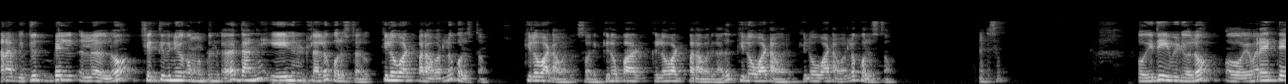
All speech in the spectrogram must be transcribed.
మన విద్యుత్ బిల్లలో శక్తి వినియోగం ఉంటుంది కదా దాన్ని ఏ యూనిట్లలో కొలుస్తారు? కిలోవాట్ పర్ అవర్లో కొలుస్తాం. Kilowatt hour sorry kilo kilowatt per hour కాదు కిలోవాట్ అవర్ కిలోవాట్ అవర్లో కొలుస్తాం. నెక్స్ట్ సో ఇది ఈ వీడియోలో. ఎవరైతే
